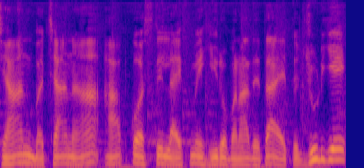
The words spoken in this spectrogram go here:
जान बचाना आपको असली लाइफ में हीरो बना देता है। तो जुड़िए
